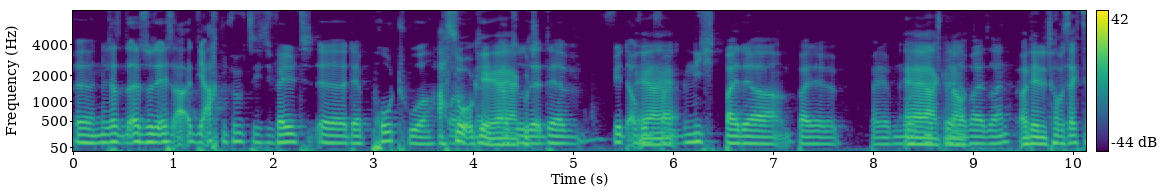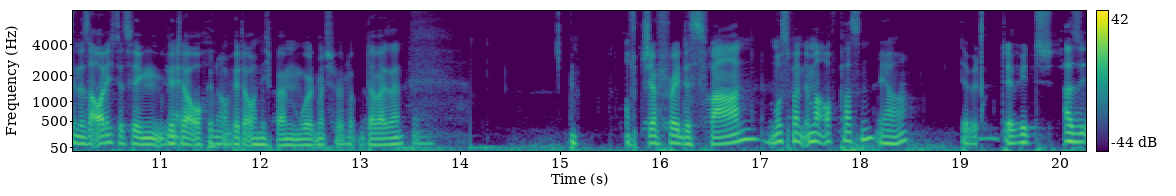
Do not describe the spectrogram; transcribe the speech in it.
Äh, ne, das, also der ist die 58. Welt äh, der Pro Tour. Ach so, okay, ja, ja, Also gut. Der, der wird auf jeden Ja, Fall ja. nicht bei der bei der bei der World Ja, ja, Matchplay genau. dabei sein. Und in den Top 16 ist er auch nicht, deswegen wird er auch, genau. wird er auch nicht beim World Match dabei sein. Auf Jeffrey Desvan muss man immer aufpassen. Ja. Der wird, der wird, also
